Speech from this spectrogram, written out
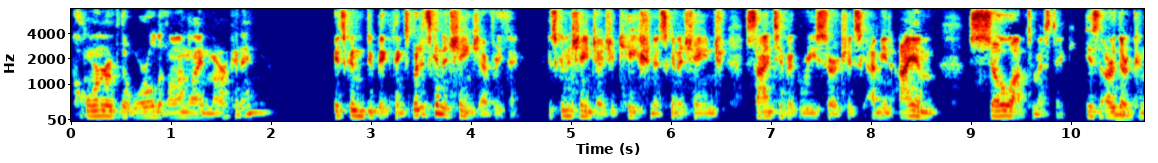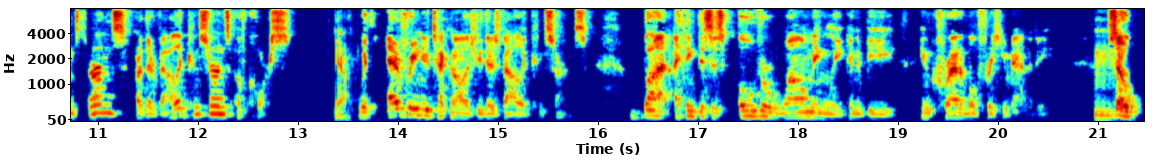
corner of the world of online marketing, it's going to do big things, but it's going to change everything. It's going to change education. It's going to change scientific research. It's, I mean, I am so optimistic. Is are there mm. concerns? Are there valid concerns? Of course. Yeah. With every new technology, there's valid concerns. But I think this is overwhelmingly going to be incredible for humanity. Hmm. So,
